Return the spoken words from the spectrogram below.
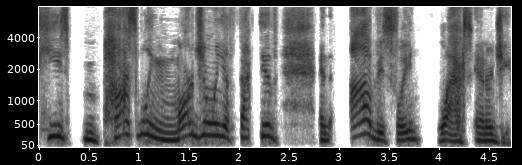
He's possibly marginally effective, and obviously lacks energy.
